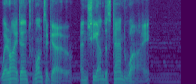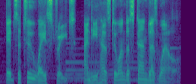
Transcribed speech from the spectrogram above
where I don't want to go, and she understand why. It's a two-way street, and he has to understand as well.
